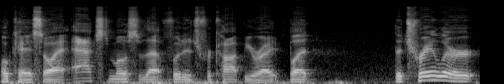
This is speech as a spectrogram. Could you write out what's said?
Okay, so I axed most of that footage for copyright, but the trailer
